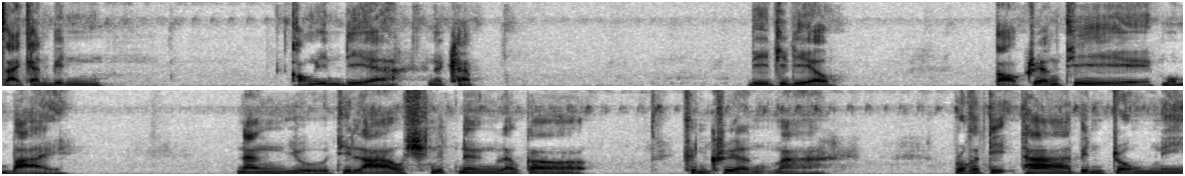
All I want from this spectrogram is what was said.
สายการบิน ของอินเดียนะครับ ดีทีเดียว ต่อเครื่องที่มุมไบนั่งอยู่ที่ลาวชนิดหนึ่งแล้วก็ขึ้นเครื่องมา ปกติถ้าบินตรงนี่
